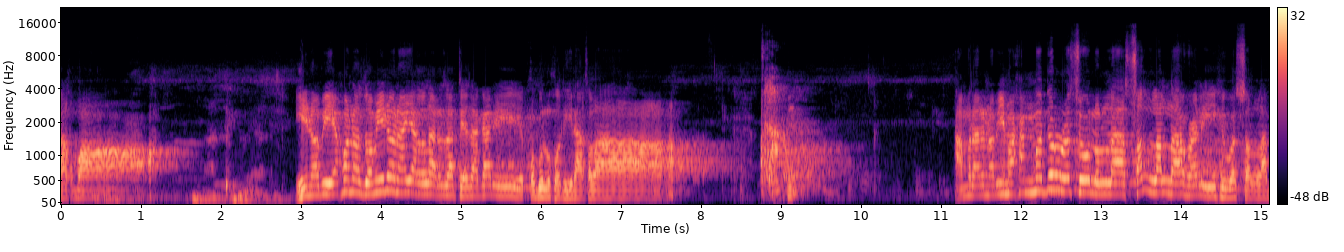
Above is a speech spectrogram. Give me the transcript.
রাখবা। এই নবী, এখনও জমিনও নাই আল্লাহর যাতে জাগারে, কবুল করি রাখলা। আমরার নবী মোহাম্মদুর রসুল্লাহ সাল্লাহ আলাইহি ওয়াসাল্লাম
